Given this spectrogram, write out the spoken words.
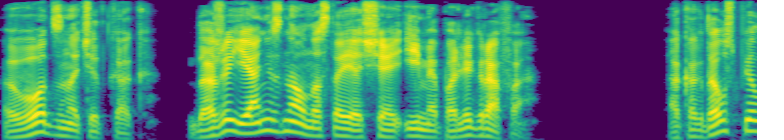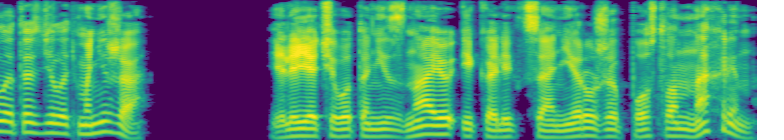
Вот значит как. Даже я не знал настоящее имя полиграфа. А когда успел это сделать манежа? Или я чего-то не знаю, и коллекционер уже послан нахрен?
